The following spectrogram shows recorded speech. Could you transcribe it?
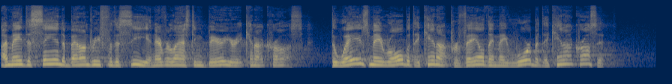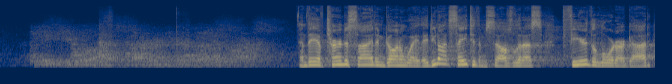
I made the sand a boundary for the sea, an everlasting barrier it cannot cross. The waves may roll, but they cannot prevail. They may roar, but they cannot cross it. And they have turned aside and gone away. They do not say to themselves, Let us fear the Lord our God,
